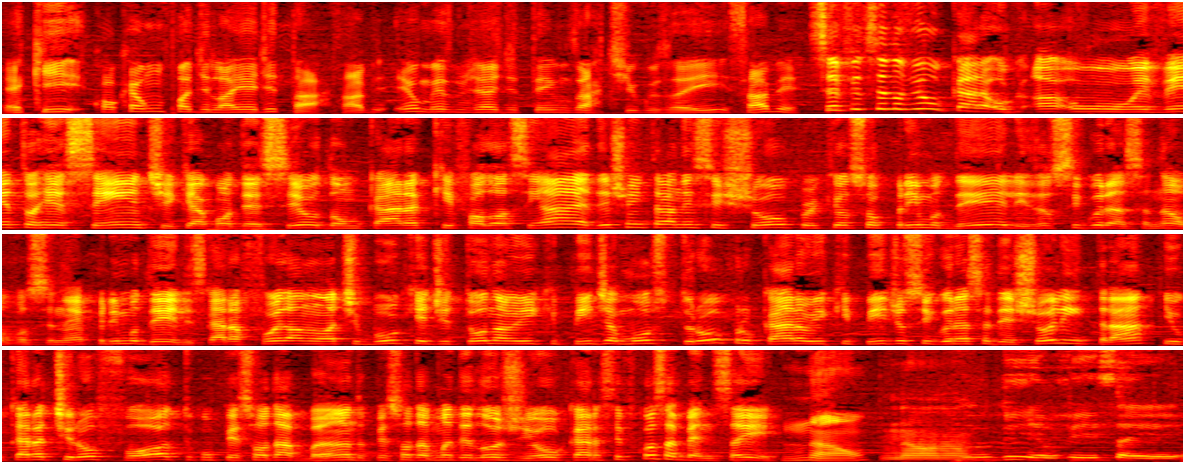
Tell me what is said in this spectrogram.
é que qualquer um pode ir lá e editar, sabe? Eu mesmo já editei uns artigos aí, sabe? Você, você não viu, cara, o, a- o evento recente que aconteceu de um cara que falou assim: ah, deixa eu entrar nesse show porque eu sou primo deles, eu segurança. Não, você não é primo deles. O cara foi lá no notebook, editou na Wikipedia, mostrou pro cara o Wikipedia, o segurança deixou ele entrar e o cara tirou foto com o pessoal da banda, o pessoal da banda elogiou o cara. Você ficou sabendo disso aí? Não. Não, não. Eu vi, eu vi isso aí.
